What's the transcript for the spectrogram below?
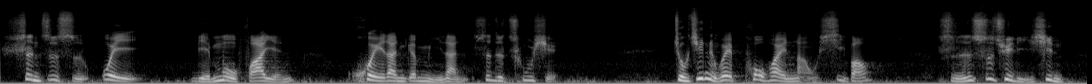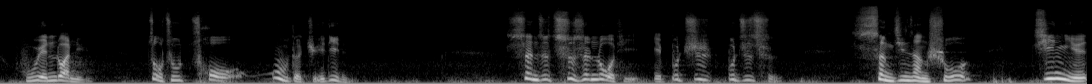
甚至使胃黏膜发炎、溃烂跟糜烂，甚至出血。酒精也会破坏脑细胞，使人失去理性，胡言乱语，做出错。误的决定，甚至赤身裸体也不支不支持。圣经上说：“今年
